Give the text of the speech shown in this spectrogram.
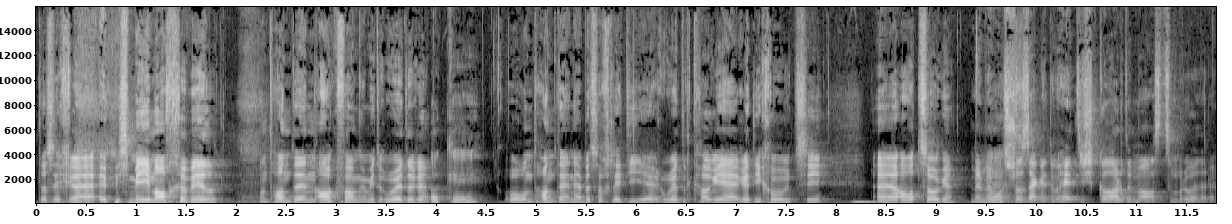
dass ich äh, etwas mehr machen will. Und habe dann angefangen mit Rudern. okay. Und habe dann eben so ein bisschen die Ruderkarriere, die kurze, äh, angezogen. Man Ja. muss schon sagen, du hättest gar den Maß zum Rudern.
